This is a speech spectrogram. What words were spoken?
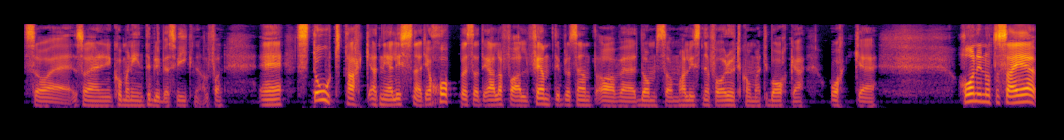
så, eh, så är, kommer ni inte bli besvikna i alla fall. Eh, stort tack att ni har lyssnat. Jag hoppas att i alla fall 50% av eh, de som har lyssnat förut kommer tillbaka och eh, har ni något att säga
